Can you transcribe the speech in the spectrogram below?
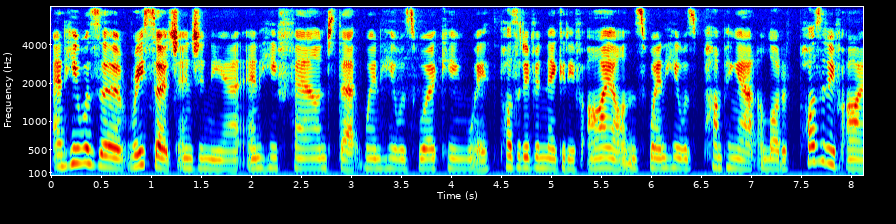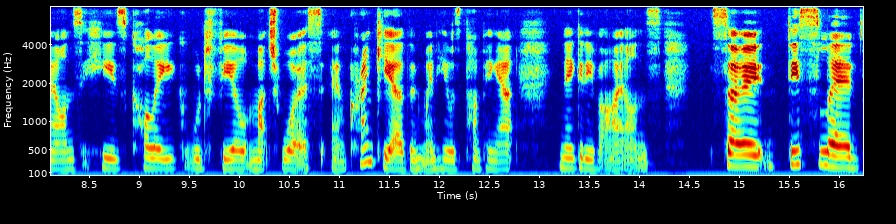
And he was a research engineer and he found that when he was working with positive and negative ions, when he was pumping out a lot of positive ions, his colleague would feel much worse and crankier than when he was pumping out negative ions. So, this led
